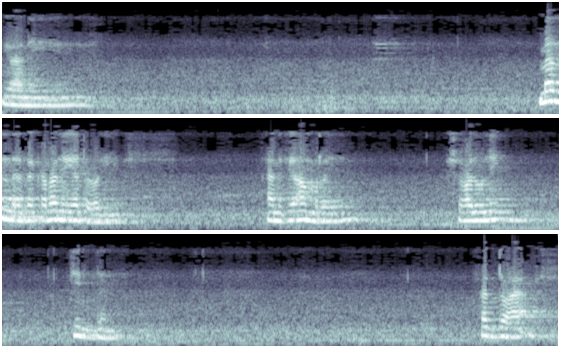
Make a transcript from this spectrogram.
يعني من ذكرني يدعو لي أنا في أمر يشغلني جدا. فالدعاء بس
